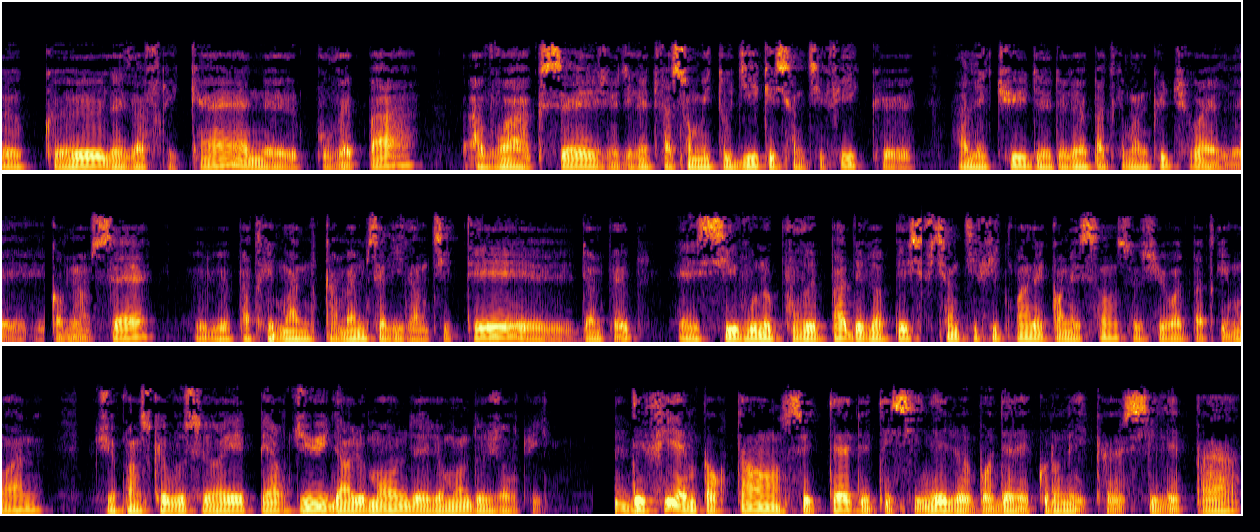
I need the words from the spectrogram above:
euh, que les Africains ne pouvaient pas avoir accès, je dirais, de façon méthodique et scientifique euh, à l'étude de leur patrimoine culturel. Et comme on sait, le patrimoine, quand même, c'est l'identité euh, d'un peuple. Et si vous ne pouvez pas développer scientifiquement des connaissances sur votre patrimoine, je pense que vous serez perdu dans le monde et le monde d'aujourd'hui. Le défi important, c'était de dessiner le modèle économique. S'il n'est pas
